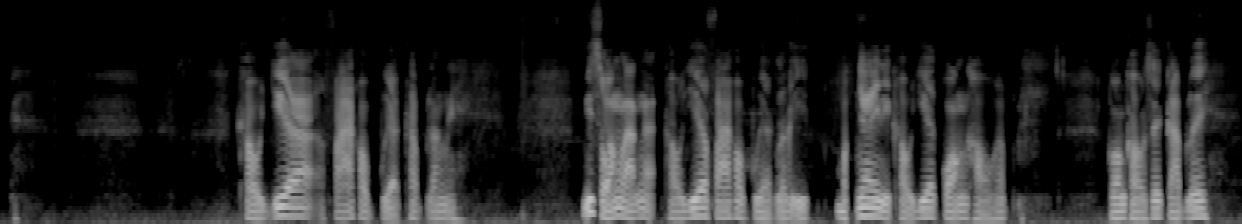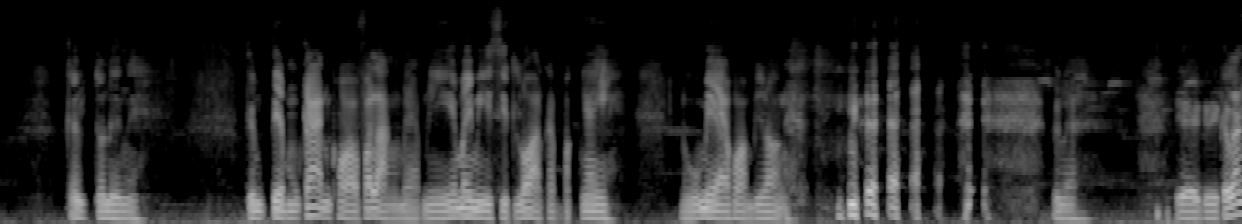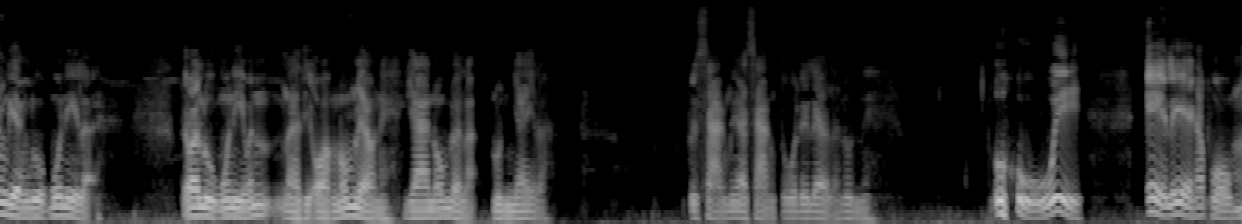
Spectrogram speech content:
เขาเยื่อฝาเขาเปลือกครับหลังนี้มีสองหลังอะ เขาเยื่อฟ้าเขาเปลือกแล้วอีก บักใหญ่นี่เขาเยื่อกองเขาครับ กองเขาใส่กลับเลย ก็อีกตัวหนึ่งนี่เต็มเต็มก้านคอฝรั่งแบบนี้ไม่มีสิทธิ์รอดครับบักใหญ่หนูแม่พร้อมพี่น้องเป็นไงเออกำลังเลี้ยงลูกมูนี่แหละแต่ว่าลูกมูนี่มันน่าสิออกนมแล้วนี่ยานมแล้วล่ะ รุ่นใหญ่ละไปสร้างเนื้อสร้างตัวได้แล้วล่ะรุ่นนี้โอ้โหเอเล่ครับผม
